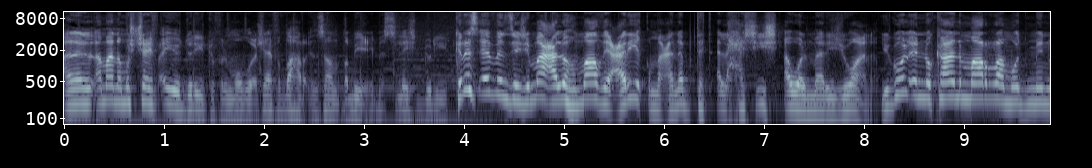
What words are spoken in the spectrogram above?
أنا للأمانة مش شايف أي دوريتو في الموضوع شايف ظهر إنسان طبيعي بس ليش دوريتو؟ كريس إيفنز يا جماعة له ماضي عريق مع نبتة الحشيش أو الماريجوانا. يقول إنه كان مرة مدمن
